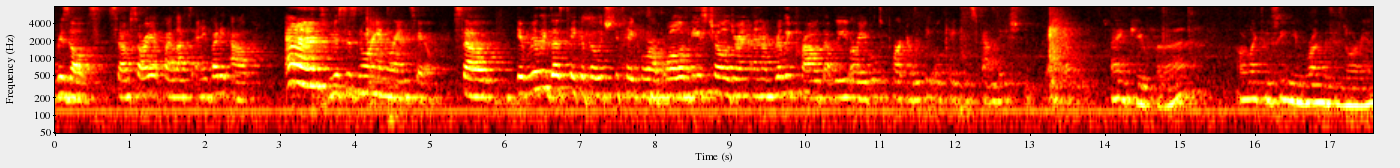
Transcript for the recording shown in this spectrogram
results. So I'm sorry if I left anybody out. And Mrs. Norian ran too. So it really does take a village to take care of all of these children, and I'm really proud that we are able to partner with the OK Kids Foundation. Thank you. Thank you for that. I would like to have seen you run, Mrs. Norian.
